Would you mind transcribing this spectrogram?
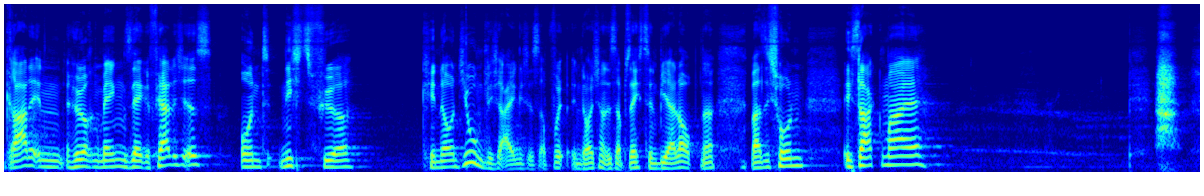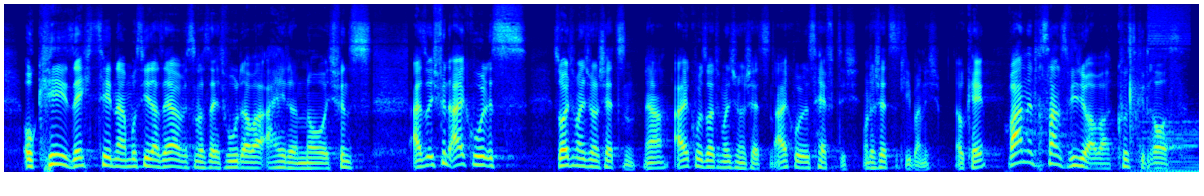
gerade in höheren Mengen sehr gefährlich ist und nichts für Kinder und Jugendliche eigentlich ist. Obwohl in Deutschland ist ab 16 Bier erlaubt, ne? Was ich schon, ich sag mal, okay, 16, da muss jeder selber wissen, was er tut, aber I don't know. Ich finde es, also ich finde Alkohol ist, sollte man nicht unterschätzen, ja? Alkohol sollte man nicht unterschätzen. Alkohol ist heftig. Unterschätzt es lieber nicht, okay? War ein interessantes Video, aber Kuss geht raus.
